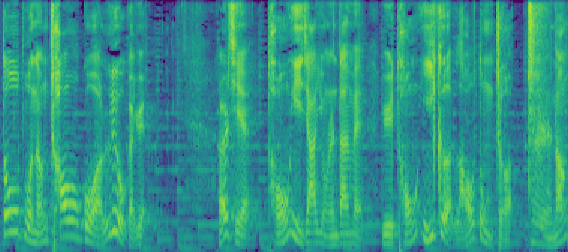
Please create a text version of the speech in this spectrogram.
都不能超过六个月。而且，同一家用人单位与同一个劳动者只能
